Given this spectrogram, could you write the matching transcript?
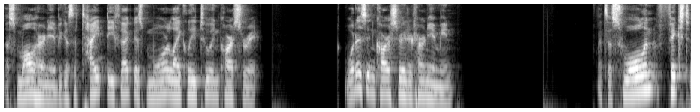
A small hernia because a tight defect is more likely to incarcerate. What does incarcerated hernia mean? It's a swollen, fixed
